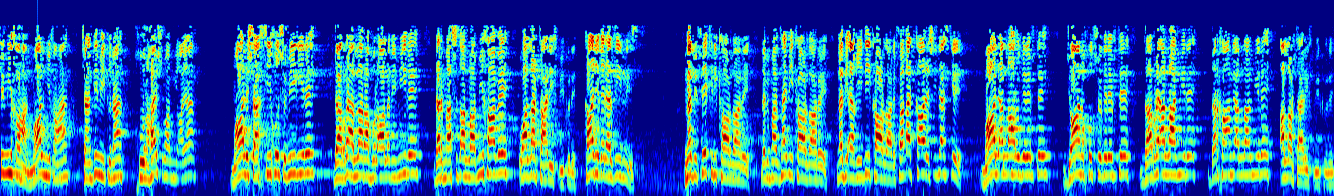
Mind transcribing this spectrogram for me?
چه می‌خواهند؟ مال می‌خواهند؟ چندی می‌کنن؟ خونهای شما میآین مال شخصی خودش می‌گیره در ره الله رب العالمین میره. در مسجد الله میخوابه و الله تعریف می‌کنه. کاری غیر از این نیست. نه به فکری کار داره نه به مذهبی کار داره نه به عقیدی کار داره. فقط کارش این است که مال الله رو گرفته جان خودش رو گرفته در الله میره در خانه الله میره الله تعریف می‌کنه.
